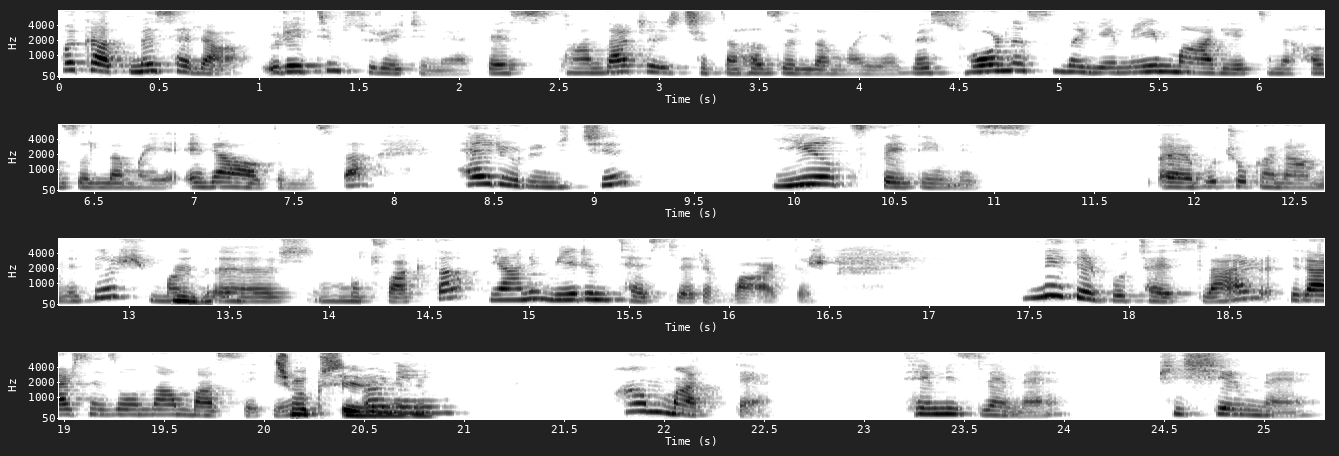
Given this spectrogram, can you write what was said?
Fakat mesela üretim sürecini ve standart reçete hazırlamayı ve sonrasında yemeğin maliyetini hazırlamayı ele aldığımızda her ürün için yield dediğimiz E, bu çok önemlidir e, mutfakta. Yani verim testleri vardır. Nedir bu testler? Dilerseniz ondan bahsedeyim. Çok sevinirim. Örneğin ham madde, temizleme, pişirme,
